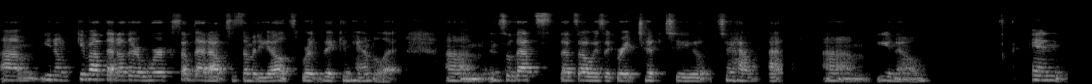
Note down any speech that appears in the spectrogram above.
um, you know, give out that other work, sub that out to somebody else where they can handle it. Um, and so that's, that's always a great tip to, to have that, um, you know, and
